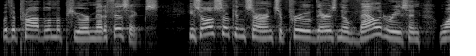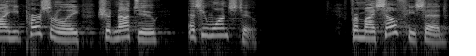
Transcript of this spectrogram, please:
with the problem of pure metaphysics. He's also concerned to prove there is no valid reason why he personally should not do as he wants to. For myself, he said,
